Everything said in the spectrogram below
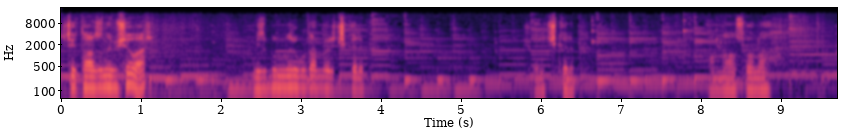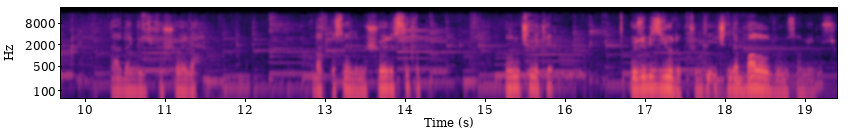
çiçek tarzında bir şey var. Biz bunları buradan böyle çıkarıp şöyle çıkarıp ondan sonra nereden gözüküyor şöyle odaklasın elimi şöyle sıkıp bunun içindeki özü biz yiyorduk. Çünkü içinde bal olduğunu sanıyoruz.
